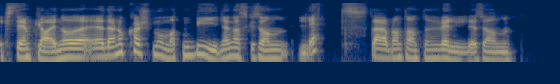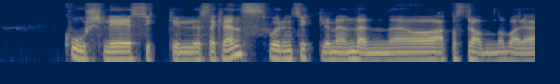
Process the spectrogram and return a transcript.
ekstremt glad i den. og Det er nok kanskje noe med at den begynner ganske sånn lett. Det er blant annet en veldig sånn koselig sykkelsekvens hvor hun sykler med en venn eh, og er på stranden og bare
